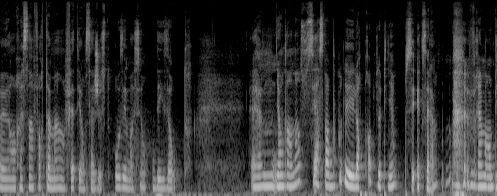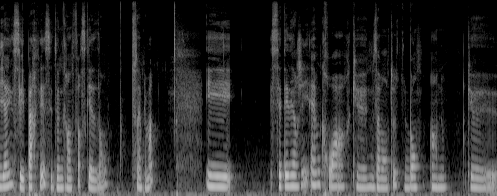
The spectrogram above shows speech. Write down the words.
Euh, on ressent fortement en fait et on s'ajuste aux émotions des autres. Ils ont tendance aussi à se faire beaucoup de leurs propres opinions. C'est excellent. Vraiment bien, c'est parfait. C'est une grande force qu'elles ont, tout simplement. Et cette énergie aime croire que nous avons tous du bon en nous, que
